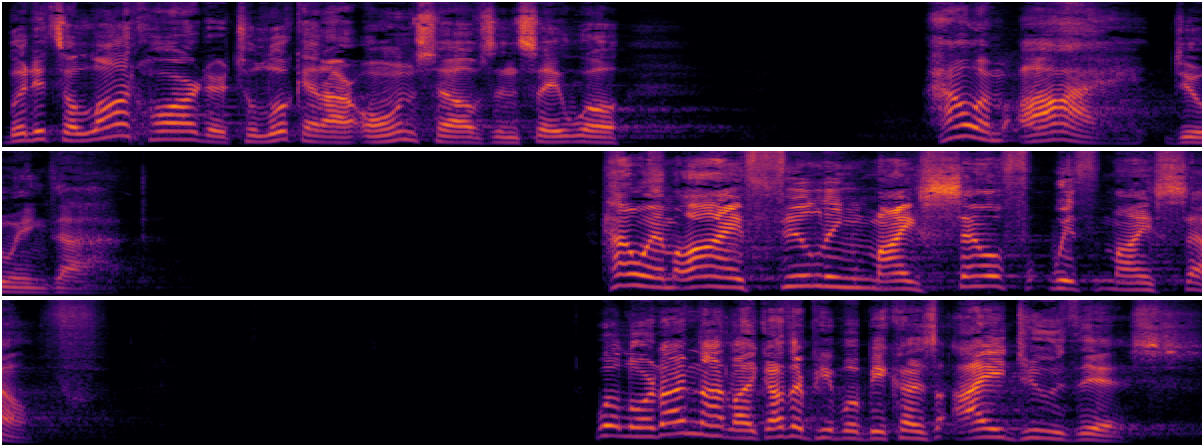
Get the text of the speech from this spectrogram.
But it's a lot harder to look at our own selves and say, well, how am I doing that? How am I filling myself with myself? Well, Lord, I'm not like other people because I do this.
